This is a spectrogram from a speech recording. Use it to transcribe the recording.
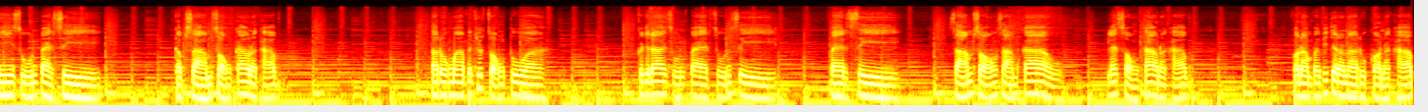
มี 084 กับ 329 นะครับตัดออกมาเป็นชุด 2 ตัว ก็จะได้ 08 04 84 32 39 และ 29 นะครับ ก็นำไปพิจารณาดูก่อนนะครับ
